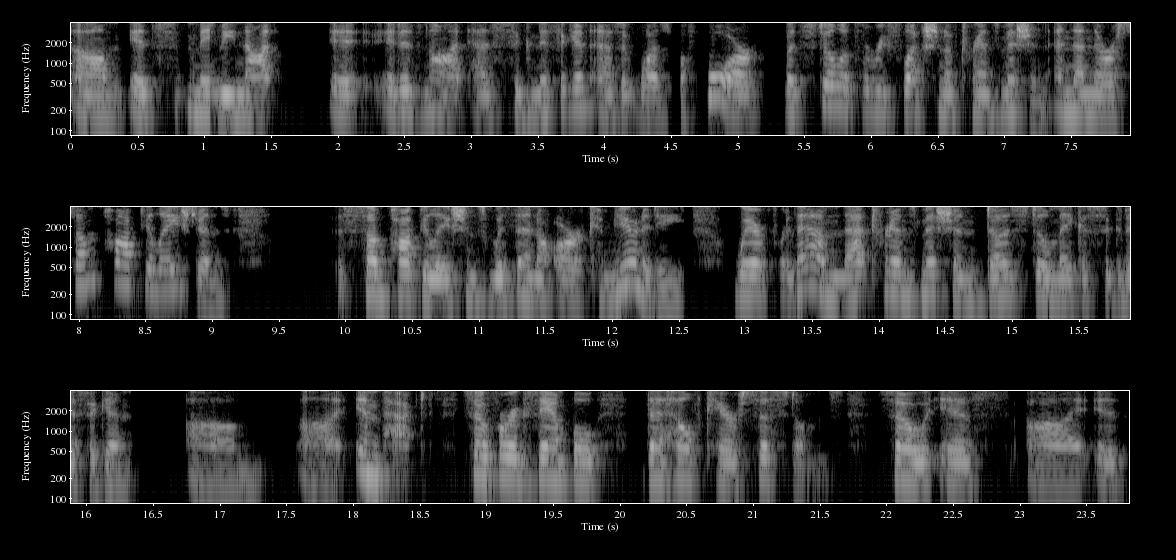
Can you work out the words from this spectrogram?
Um, it's maybe not, it, it is not as significant as it was before, but still it's a reflection of transmission. And then there are some populations, subpopulations within our community, where for them that transmission does still make a significant um, uh, impact. So, for example, the healthcare systems. So, if uh, it,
